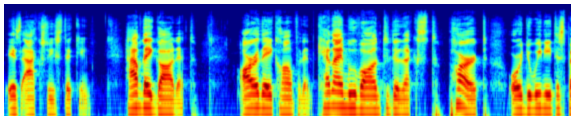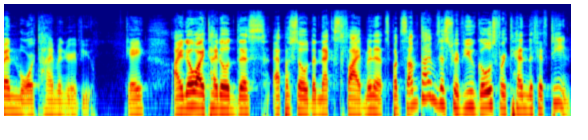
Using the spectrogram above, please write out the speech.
is actually sticking. Have they got it? Are they confident? Can I move on to the next part or do we need to spend more time in review? Okay. I know I titled this episode The Next Five Minutes, but sometimes this review goes for 10 to 15.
